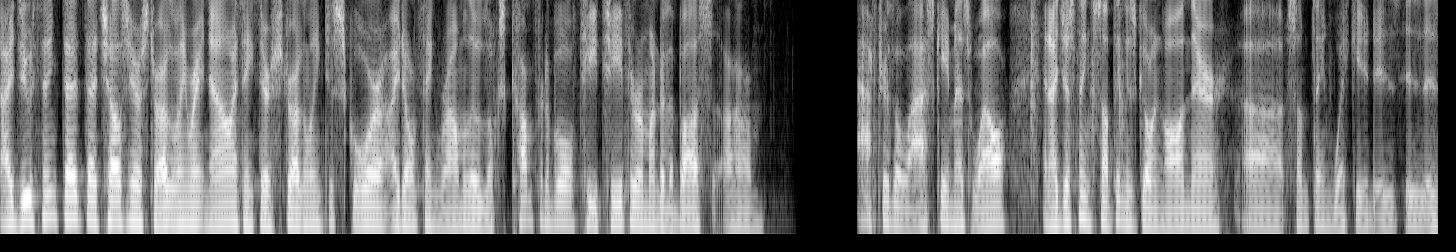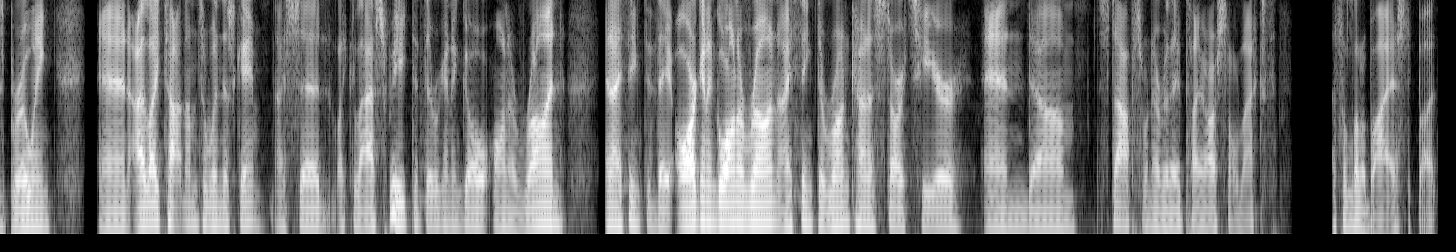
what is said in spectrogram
I do think that, that Chelsea are struggling right now. I think they're struggling to score. I don't think Romelu looks comfortable. TT threw him under the bus um, after the last game as well. And I just think something is going on there. Uh, something wicked is, is, is brewing. And I like Tottenham to win this game. I said like last week that they were going to go on a run, and I think that they are going to go on a run. I think the run kind of starts here and um, stops whenever they play Arsenal next. That's a little biased, but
